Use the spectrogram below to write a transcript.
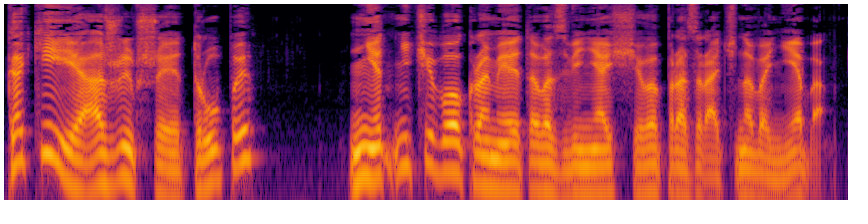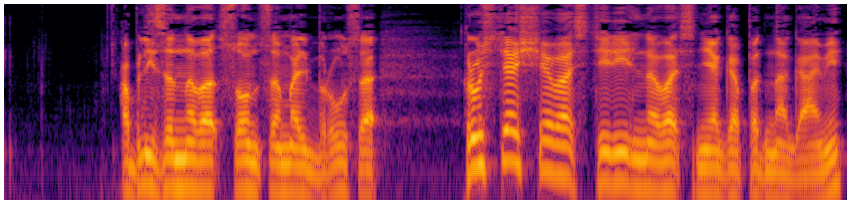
Какие ожившие трупы? Нет ничего, кроме этого звенящего прозрачного неба облизанного солнцем Эльбруса, хрустящего стерильного снега под ногами,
